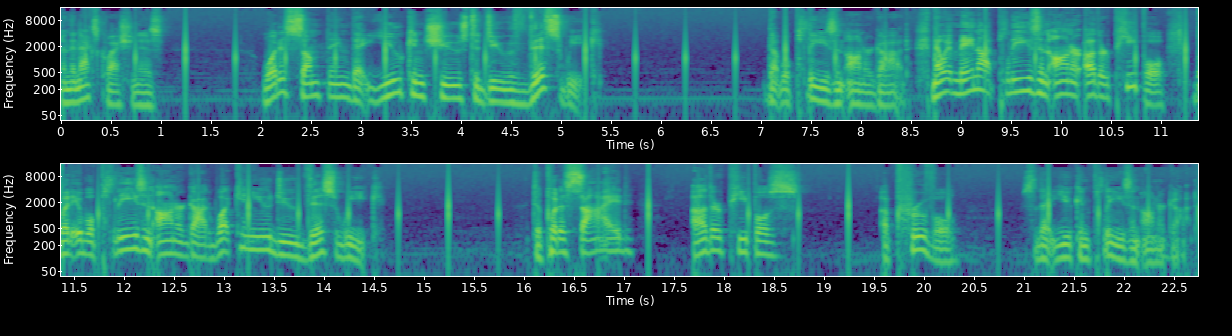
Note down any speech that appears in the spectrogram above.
And the next question is What is something that you can choose to do this week that will please and honor God. Now, it may not please and honor other people, but it will please and honor God. What can you do this week to put aside other people's approval so that you can please and honor God?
